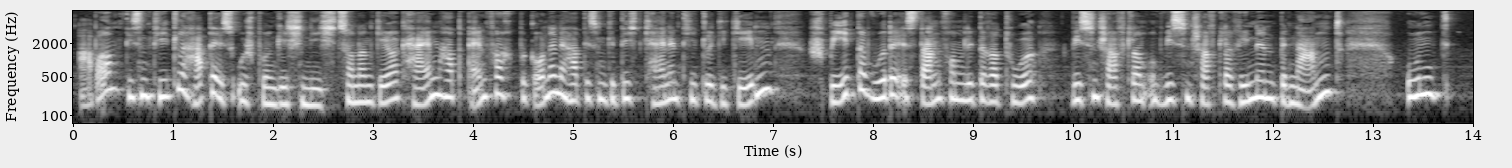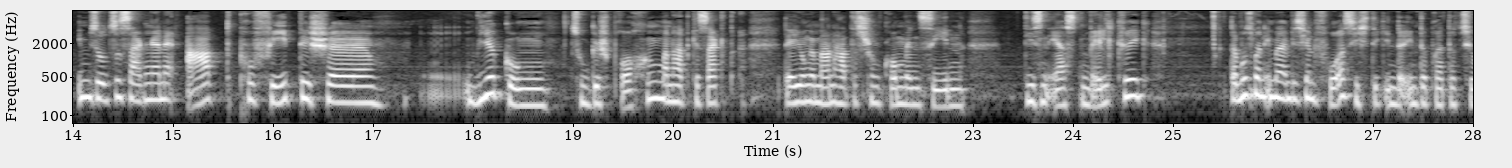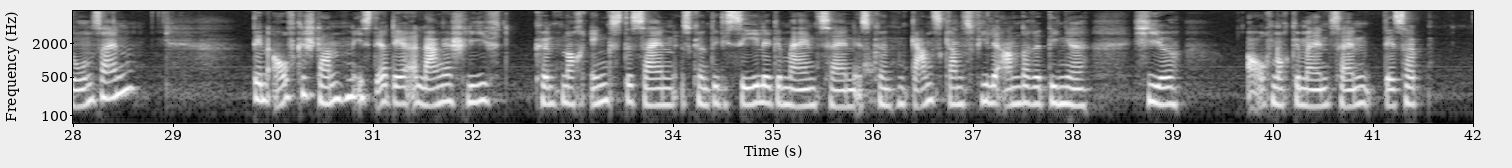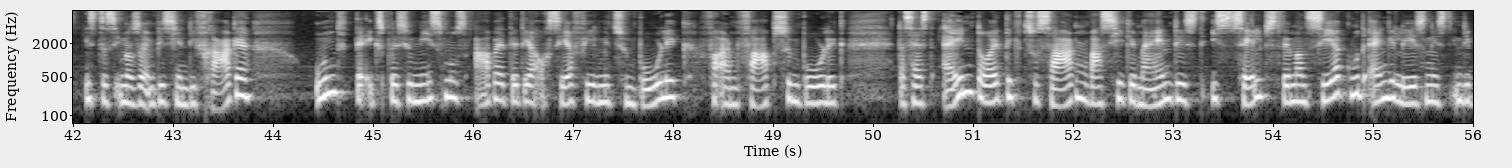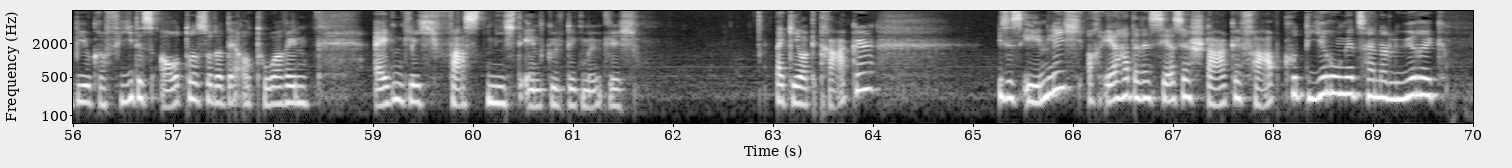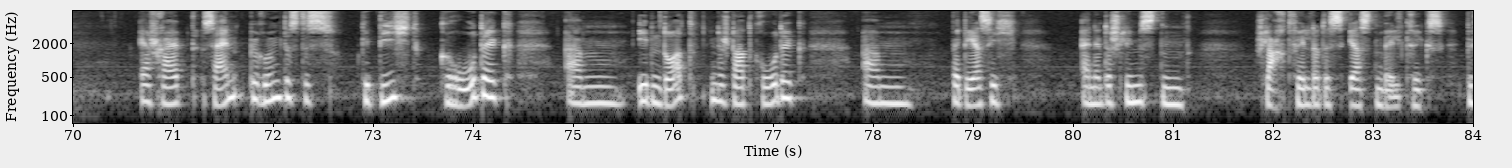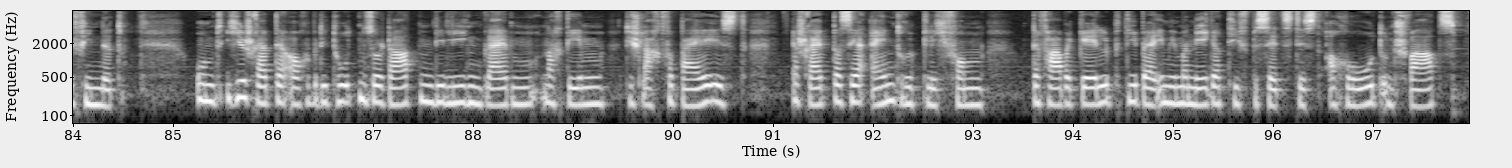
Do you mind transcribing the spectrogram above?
Aber diesen Titel hatte es ursprünglich nicht, sondern Georg Heim hat einfach begonnen, er hat diesem Gedicht keinen Titel gegeben. Später wurde es dann von Literatur Wissenschaftlern und Wissenschaftlerinnen benannt und ihm sozusagen eine Art prophetische Wirkung zugesprochen. Man hat gesagt, der junge Mann hat es schon kommen sehen, diesen Ersten Weltkrieg. Da muss man immer ein bisschen vorsichtig in der Interpretation sein, denn aufgestanden ist er, der er lange schlief, könnten auch Ängste sein, es könnte die Seele gemeint sein, es könnten ganz, ganz viele andere Dinge hier auch noch gemeint sein. Deshalb ist das immer so ein bisschen die Frage. Und der Expressionismus arbeitet ja auch sehr viel mit Symbolik, vor allem Farbsymbolik. Das heißt, eindeutig zu sagen, was hier gemeint ist, ist selbst, wenn man sehr gut eingelesen ist in die Biografie des Autors oder der Autorin, eigentlich fast nicht endgültig möglich. Bei Georg Trakel ist es ähnlich. Auch er hat eine sehr, sehr starke Farbkodierung in seiner Lyrik. Er schreibt sein berühmtestes Gedicht Grodeck, ähm, eben dort in der Stadt Grodeck, ähm, bei der sich eine der schlimmsten Schlachtfelder des Ersten Weltkriegs befindet. Und hier schreibt er auch über die toten Soldaten, die liegen bleiben, nachdem die Schlacht vorbei ist. Er schreibt da sehr eindrücklich von der Farbe Gelb, die bei ihm immer negativ besetzt ist, auch Rot und Schwarz.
